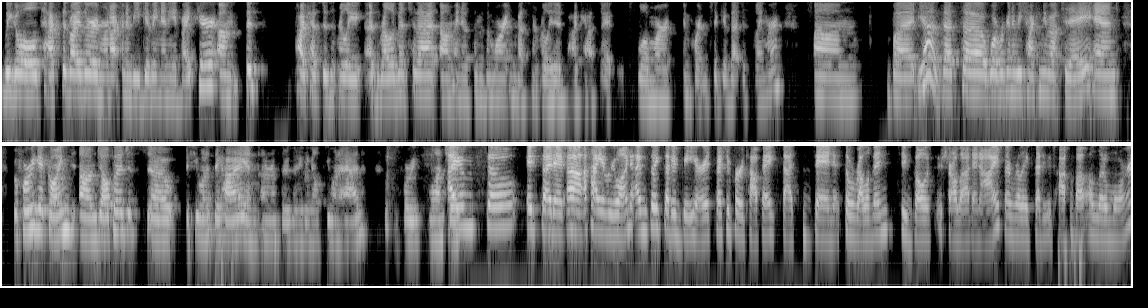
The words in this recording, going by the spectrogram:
legal, tax advisor, and we're not going to be giving any advice here. Um, this podcast isn't really as relevant to that. Um, I know some of the more investment related podcasts, it's a little more important to give that disclaimer. Um, but yeah, that's uh, what we're going to be talking about today. And before we get going, um, Jalpa, just uh, if you want to say hi, and I don't know if there's anything else you want to add before we launch it? I am so excited. Uh, hi, everyone. I'm so excited to be here, especially for a topic that's been so relevant to both Charlotte and I. So I'm really excited to talk about a little more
